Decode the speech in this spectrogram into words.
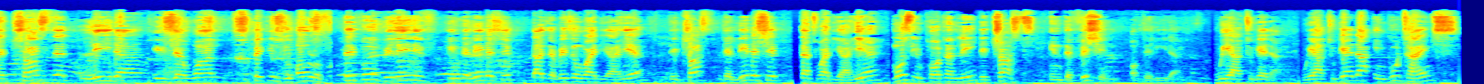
The trusted leader is the one speaking to all of people. Believe in the leadership. That's the reason why they are here. They trust the leadership. That's why they are here. Most importantly, they trust in the vision of the leader. We are together. We are together in good times.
